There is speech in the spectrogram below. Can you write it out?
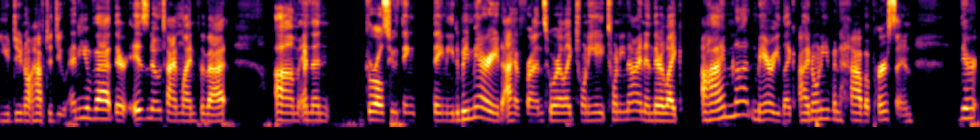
You do not have to do any of that. There is no timeline for that. Um, and then girls who think they need to be married. I have friends who are like 28, 29, and they're like, I'm not married. Like, I don't even have a person. They're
